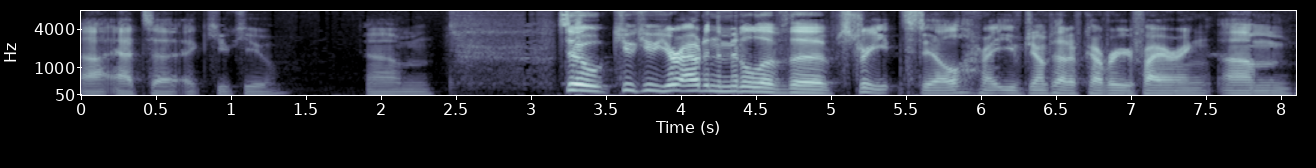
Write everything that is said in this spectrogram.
uh, at uh, at QQ. Um, so QQ, you're out in the middle of the street still, right? You've jumped out of cover. You're firing. Um,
